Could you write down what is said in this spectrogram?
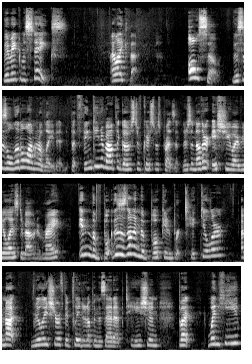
They make mistakes. I like that. Also, this is a little unrelated, but thinking about the ghost of Christmas present, there's another issue I realized about him, right? In the book, this is not in the book in particular. I'm not really sure if they played it up in this adaptation, but when he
